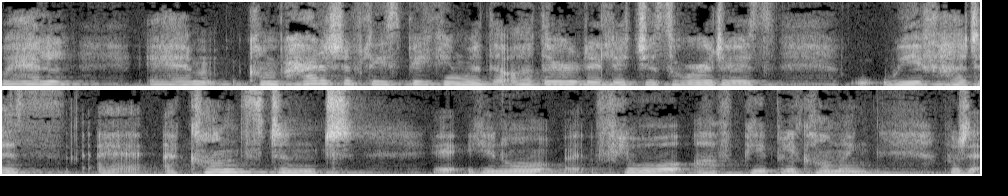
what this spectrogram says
Well, um, comparatively speaking, with the other religious orders, we've had a, a constant, Eh, you know, eh, flow of people coming. But eh,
